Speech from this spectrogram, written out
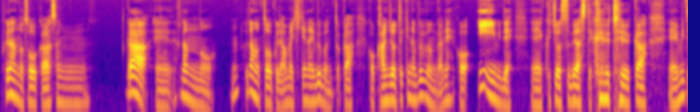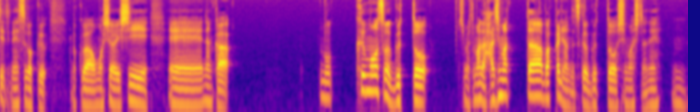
普段のトーカーさんが、えー、普段のん？普段のトークであんまり聞けない部分とか、こう感情的な部分がね、こう、いい意味で、えー、口を滑らせてくれるというか、えー、見ててね、すごく僕は面白いし、えー、なんか、僕もすごいグッとしました。まだ始まったばっかりなんですけど、ぐっとしましたね。うん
